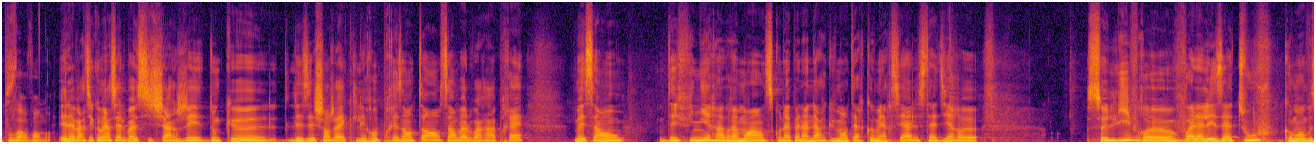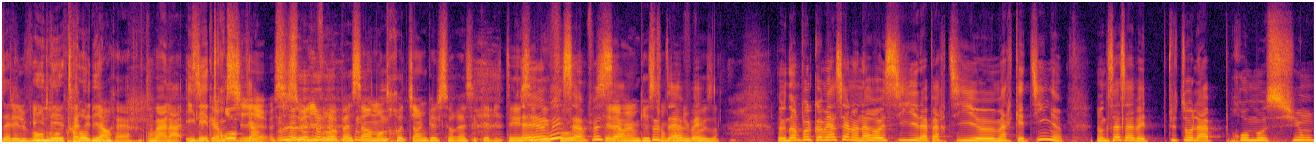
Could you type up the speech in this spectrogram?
pouvoir vendre. Et la partie commerciale va aussi charger donc, euh, les échanges avec les représentants. Ça, on va le voir après. Mais ça, on définir vraiment ce qu'on appelle un argumentaire commercial, c'est-à-dire euh, ce livre, euh, voilà les atouts, comment vous allez le vendre Il est auprès trop des bien. libraires. Voilà, il est comme trop si, bien. Si ce livre passait un entretien, quelles seraient ses qualités et ses Eh oui, défauts c'est un peu la même question qu'on lui pose. Donc, dans le pôle commercial, on aura aussi la partie euh, marketing. Donc ça, ça va être plutôt la promotion euh,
